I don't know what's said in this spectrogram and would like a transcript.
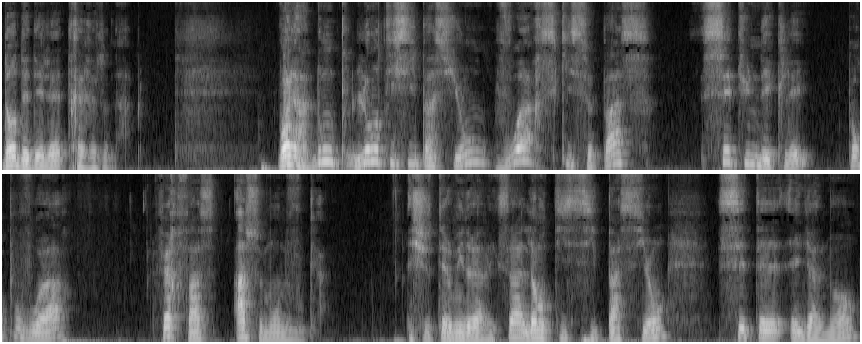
dans des délais très raisonnables. Voilà, donc l'anticipation, voir ce qui se passe, c'est une des clés pour pouvoir faire face à ce monde VUCA. Et je terminerai avec ça, l'anticipation, c'était également,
